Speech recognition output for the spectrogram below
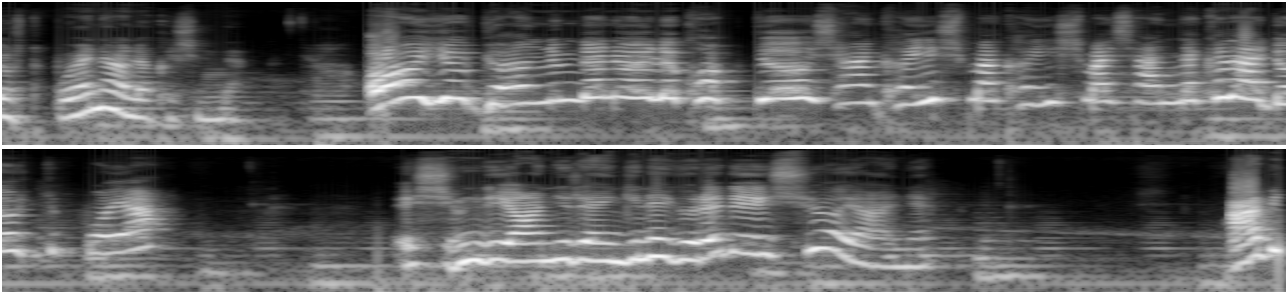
Dört tüp boya ne alaka şimdi? Ay gönlümden öyle koptu. Sen kayışma kayışma sen ne kadar dört tüp boya? E şimdi yani rengine göre değişiyor yani. Abi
